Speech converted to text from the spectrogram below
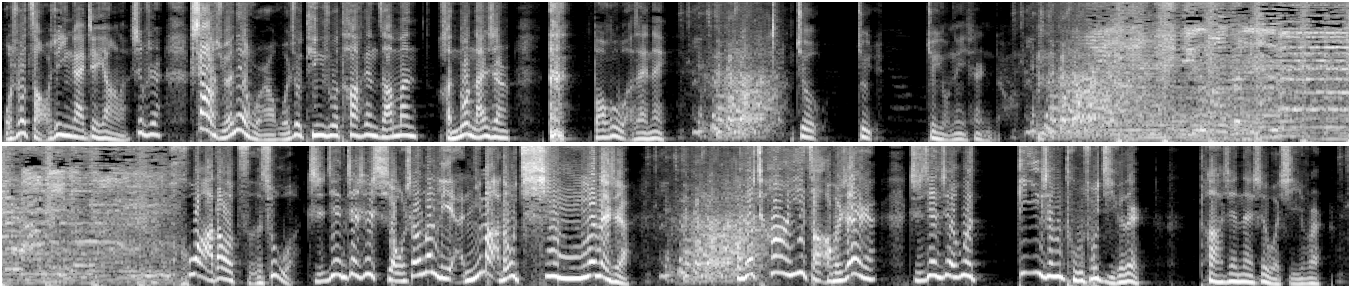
我说早就应该这样了，是不是？上学那会儿啊，我就听说他跟咱们很多男生，包括我在内，就就就有那事儿，你知道吗？话到此处，只见这是小生的脸，尼玛都青了，那是。我这诧异咋回事啊？只见这货低声吐出几个字儿：“她现在是我媳妇儿。”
